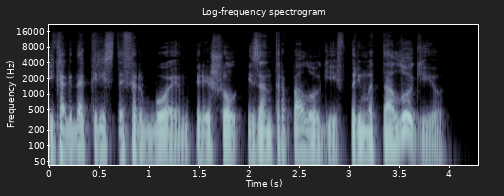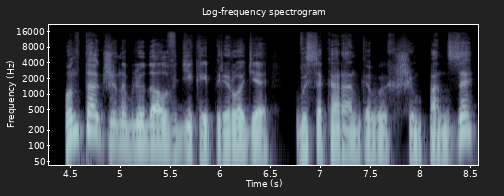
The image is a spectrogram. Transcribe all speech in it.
и когда Кристофер Боем перешел из антропологии в приматологию, он также наблюдал в дикой природе высокоранговых шимпанзе,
